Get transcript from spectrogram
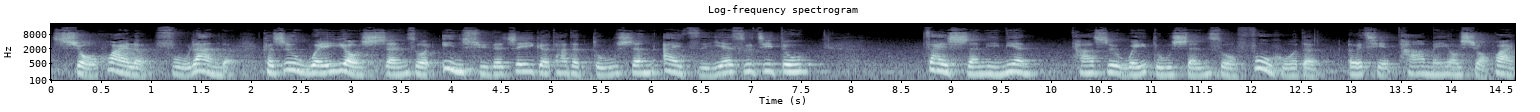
朽坏了、腐烂了。可是唯有神所应许的这一个他的独生爱子耶稣基督，在神里面，他是唯独神所复活的，而且他没有朽坏，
